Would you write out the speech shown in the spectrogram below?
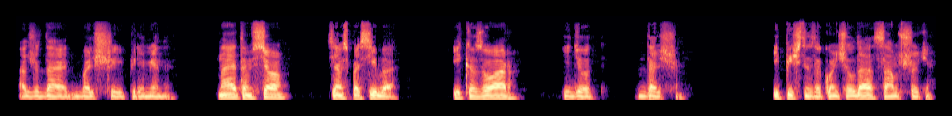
ожидает большие перемены. На этом все. Всем спасибо. И казуар идет дальше. Эпично закончил, да? Сам в шоке.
